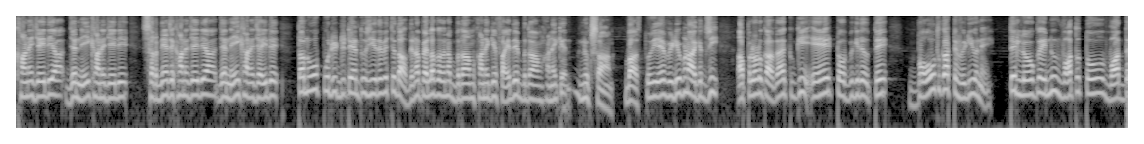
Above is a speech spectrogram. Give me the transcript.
ਖਾਣੇ ਚਾਹੀਦੇ ਆ ਜਾਂ ਨਹੀਂ ਖਾਣੇ ਚਾਹੀਦੇ? ਸਰਦੀਆਂ 'ਚ ਖਾਣੇ ਚਾਹੀਦੇ ਆ ਜਾਂ ਨਹੀਂ ਖਾਣੇ ਚਾਹੀਦੇ? ਤੁਹਾਨੂੰ ਉਹ ਪੂਰੀ ਡਿਟੇਲ ਤੁਸੀਂ ਇਹਦੇ ਵਿੱਚ ਦੱਸ ਦੇਣਾ, ਪਹਿਲਾਂ ਦੱਸ ਦੇਣਾ, ਬਦਾਮ ਖਾਣੇ ਕੇ ਫਾਇਦੇ, ਬਦਾਮ ਖਾਣੇ ਕੇ ਨੁਕਸਾਨ। ਬਸ, ਤੁਸੀਂ ਇਹ ਵੀਡੀਓ ਬਣਾ ਕੇ ਤੁਸੀਂ ਅਪਲੋਡ ਕਰਦਾ ਕਿਉਂਕਿ ਇਹ ਟੌਪਿਕ ਦੇ ਉੱਤੇ ਬਹੁਤ ਘੱਟ ਵੀਡੀਓ ਨੇ ਤੇ ਲੋਕ ਇਹਨੂੰ ਵੱਧ ਤੋਂ ਵੱਧ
